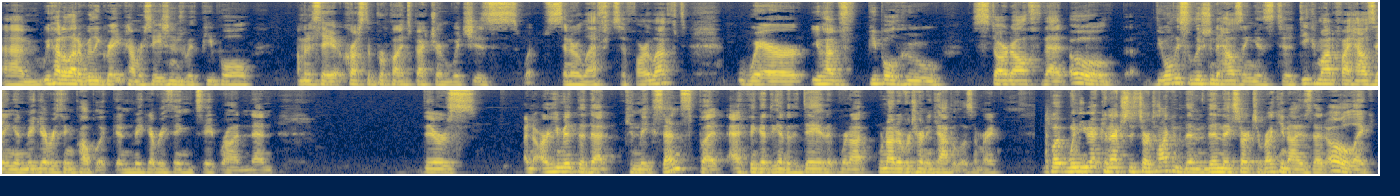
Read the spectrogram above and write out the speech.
Um, we've had a lot of really great conversations with people, I'm going to say across the Brookline spectrum, which is what center left to far left, where you have people who start off that, oh, the only solution to housing is to decommodify housing and make everything public and make everything state run. And there's an argument that that can make sense, but I think at the end of the day that we're not we're not overturning capitalism, right? But when you can actually start talking to them, then they start to recognize that oh, like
